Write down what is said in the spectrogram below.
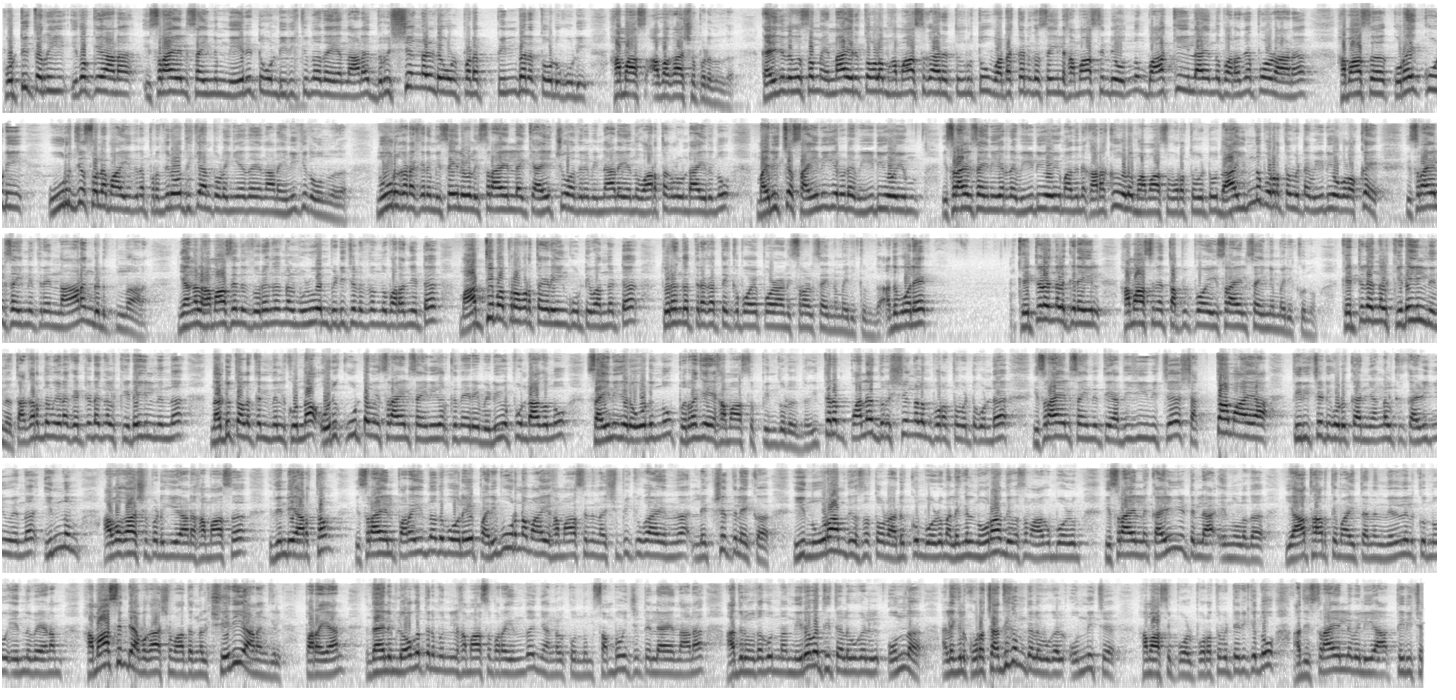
പൊട്ടിത്തെറി ഇതൊക്കെയാണ് ഇസ്രായേൽ സൈന്യം നേരിട്ടുകൊണ്ടിരിക്കുന്നത് എന്നാണ് ദൃശ്യങ്ങളുടെ ഉൾപ്പെടെ പിൻബലത്തോടുകൂടി ഹമാസ് അവകാശപ്പെടുന്നത്. കഴിഞ്ഞ ദിവസം എണ്ണായിരത്തോളം ഹമാസുകാരെ തീർത്തു. വടക്കൻ ഗസയിൽ ഹമാസിന്റെ ഒന്നും ബാക്കിയില്ല എന്ന് പറഞ്ഞപ്പോഴാണ് ഹമാസ് കുറെ കൂടി ഊർജസ്വലമായി ഇതിനെ പ്രതിരോധിക്കാൻ തുടങ്ങിയത് എന്നാണ് എനിക്ക് തോന്നുന്നത്. നൂറുകണക്കിന് മിസൈലുകൾ ഇസ്രായേലിലേക്ക് അയച്ചു. അതിന് പിന്നാലെ എന്ന് വാർത്തകളുണ്ടായിരുന്നു. മരിച്ച സൈനികരുടെ വീഡിയോയും ഇസ്രായേൽ സൈനികരുടെ വീഡിയോയും അതിന്റെ കണക്കുകളും ഹമാസ് പുറത്തുവിട്ടു. ദാ ഇന്ന് പുറത്തുവിട്ട വീഡിയോകളൊക്കെ ഇസ്രായേൽ സൈന്യത്തിനെ നാണം കെടുത്തുന്നതാണ് ഞങ്ങൾ ഹമാസിന്റെ തുരങ്കങ്ങൾ മുഴുവൻ പിടിച്ചെടുത്തെന്ന് പറഞ്ഞിട്ട് മാധ്യമപ്രവർത്തകരെയും കൂട്ടി വന്നിട്ട് തുരങ്കത്തിനകത്തേക്ക് പോയപ്പോഴാണ് ഇസ്രായേൽ സൈന്യം മരിക്കുന്നത്. അതുപോലെ കെട്ടിടങ്ങൾക്കിടയിൽ ഹമാസിനെ തപ്പിപ്പോയ ഇസ്രായേൽ സൈന്യം മരിക്കുന്നു. കെട്ടിടങ്ങൾക്കിടയിൽ നിന്ന് തകർന്നു വീണ കെട്ടിടങ്ങൾക്കിടയിൽ നിന്ന് നടുത്തളത്തിൽ നിൽക്കുന്ന ഒരു കൂട്ടം ഇസ്രായേൽ സൈനികർക്ക് നേരെ വെടിവെപ്പ് ഉണ്ടാകുന്നു. സൈനികർ ഓടുന്നു പിറകെ ഹമാസ് പിന്തുടരുന്നു. ഇത്തരം പല ദൃശ്യങ്ങളും പുറത്തുവിട്ടുകൊണ്ട് ഇസ്രായേൽ സൈന്യത്തെ അതിജീവിച്ച് ശക്തമായ തിരിച്ചടി കൊടുക്കാൻ ഞങ്ങൾക്ക് കഴിഞ്ഞു എന്ന് ഇന്നും അവകാശപ്പെടുകയാണ് ഹമാസ്. ഇതിന്റെ അർത്ഥം ഇസ്രായേൽ പറയുന്നത് പോലെ പരിപൂർണമായി ഹമാസിനെ നശിപ്പിക്കുക എന്ന ലക്ഷ്യത്തിലേക്ക് ഈ നൂറാം ദിവസത്തോട് അടുക്കുമ്പോഴും അല്ലെങ്കിൽ നൂറാം ദിവസമാകുമ്പോഴും ഇസ്രായേലിന് കഴിഞ്ഞിട്ടില്ല എന്നുള്ളത് യാഥാർത്ഥ്യമായി തന്നെ നിലനിൽക്കുന്നു എന്ന് വേണം ഹമാസിന്റെ അവകാശവാദങ്ങൾ ശരിയാണെങ്കിൽ പറയാൻ. എന്തായാലും ലോകത്തിന് മുന്നിൽ ഹമാസ് പറയുന്നത് ഞങ്ങൾക്കൊന്നും സംഭവിച്ചിട്ടില്ല എന്നാണ്. അതിനുതകുന്ന നിരവധി തെളിവുകളിൽ ഒന്ന് അല്ലെങ്കിൽ കുറച്ചധികം തെളിവുകൾ ഒന്നിച്ച് ഹമാസ് ഇപ്പോൾ പുറത്തുവിട്ടിരിക്കുന്നു. അത് ഇസ്രായേലിന് വലിയ തിരിച്ചു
